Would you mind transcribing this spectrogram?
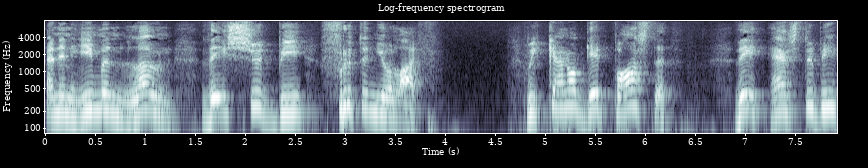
and in Him alone, there should be fruit in your life. We cannot get past it. There has to be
